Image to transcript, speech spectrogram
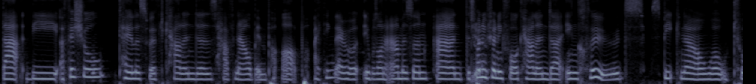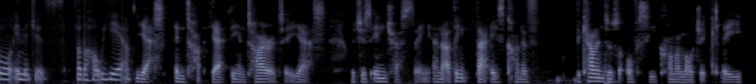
that the official Taylor Swift calendars have now been put up. I think they were it was on Amazon, and the Yeah. 2024 calendar includes Speak Now World Tour images for the whole year. yes, enti- yeah, the entirety, yes, which is interesting, and I think that is kind of the calendars are obviously chronologically,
